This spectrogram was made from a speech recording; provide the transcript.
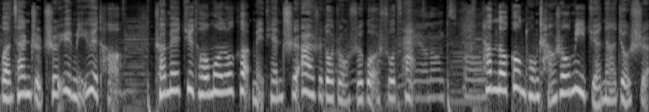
晚餐只吃玉米、芋头。传媒巨头默多克每天吃二十多种水果蔬菜。他们的共同长寿秘诀呢，就是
